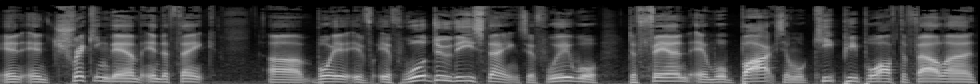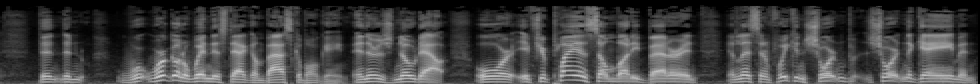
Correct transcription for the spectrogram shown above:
and, and tricking them into think, uh, boy, if if we'll do these things, if we will defend and we'll box and we'll keep people off the foul line, then then we're, we're going to win this daggum basketball game, and there's no doubt. Or if you're playing somebody better, and, and listen, if we can shorten shorten the game and,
